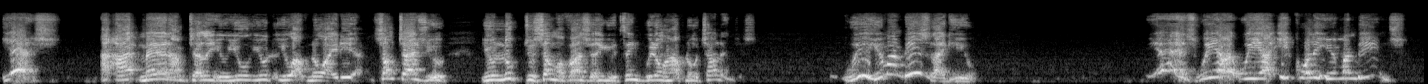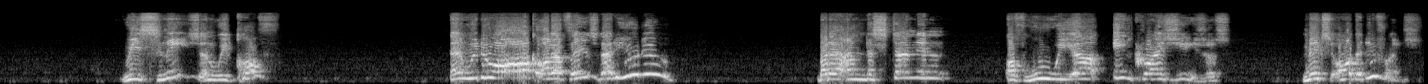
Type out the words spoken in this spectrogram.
Yes. I, I, man, I'm telling you, you, you, you have no idea. Sometimes you, you look to some of us and you think we don't have no challenges. We human beings like you. Yes, we are, we are equally human beings. We sneeze and we cough. And we do all other things that you do. But an understanding of who we are in Christ Jesus makes all the difference.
